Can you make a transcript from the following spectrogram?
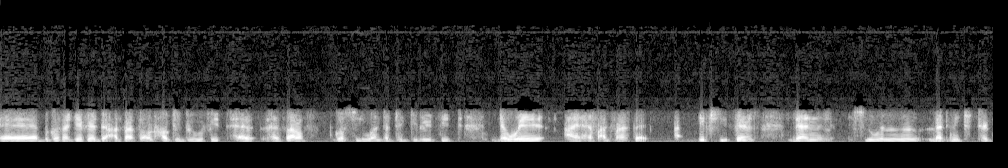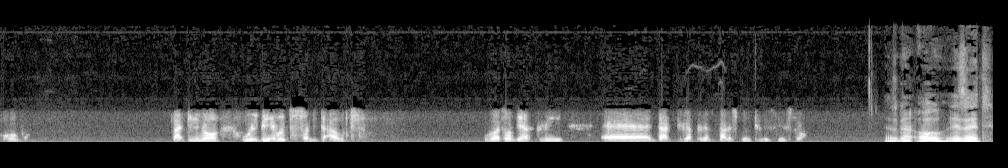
uh, because I gave her the advice on how to deal with it her, herself, because she wanted to deal with it the way I have advised her. If she fails, then she will let me to take over. But you know, we'll be able to sort it out because obviously uh, that dealer principal is going to receive strong. It's oh, is it?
